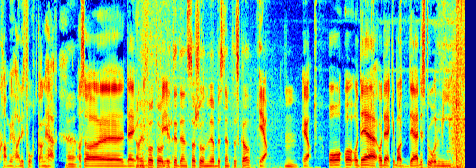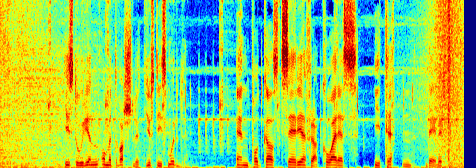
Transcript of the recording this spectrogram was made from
Kan vi ha litt fortgang her? Ja. Altså, kan vi få toget til den stasjonen vi har bestemt det skal? Ja. Mm. ja. Og, og, og, det er, og det er ikke bare det er det store vi. Historien om et varslet justismord. En podkastserie fra KRS i 13 deler.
